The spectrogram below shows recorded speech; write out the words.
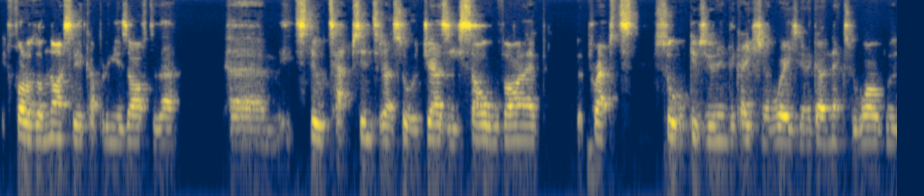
It followed on nicely a couple of years after that. Um, it still taps into that sort of jazzy soul vibe, but perhaps sort of gives you an indication of where he's going to go next with Wildwood.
